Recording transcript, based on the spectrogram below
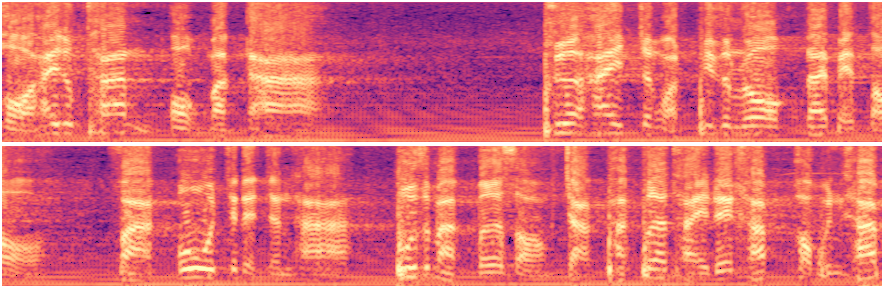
ขอให้ทุกท่านออกมากา เพื่อให้จังหวัดพิษณุโลกได้ไปต่อ ฝากปู้เจเด็จันทา ผู้สมัครเบอร์สองจากพรรคเพื่อไทยด้วยครับ ขอบคุณครับ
